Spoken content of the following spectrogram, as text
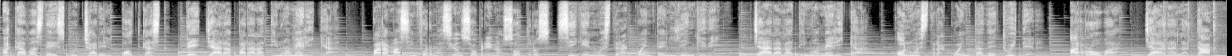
Acabas de escuchar el podcast de Yara para Latinoamérica. Para más información sobre nosotros, sigue nuestra cuenta en LinkedIn, Yara Latinoamérica, o nuestra cuenta de Twitter, arroba Yara Latam.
